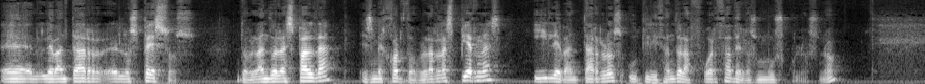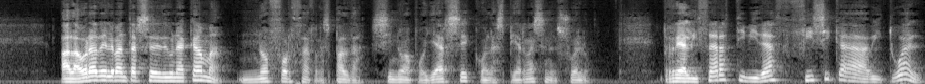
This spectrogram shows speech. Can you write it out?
eh, levantar los pesos doblando la espalda, es mejor doblar las piernas y levantarlos utilizando la fuerza de los músculos, ¿no? A la hora de levantarse de una cama, no forzar la espalda, sino apoyarse con las piernas en el suelo. Realizar actividad física habitual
